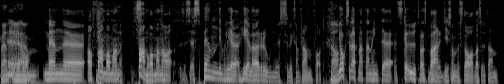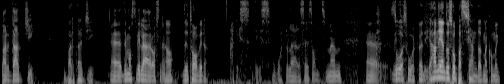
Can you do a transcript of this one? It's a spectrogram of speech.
Men, eh, ja. Ehm, men eh, ja, fan vad man, fan vad man har spänd inför hela, hela Ronis liksom framfart. Ja. Jag har också lärt mig att han inte ska uttalas Bargi som det stavas, utan Bardaggi. Bardaggi. Eh, det måste vi lära oss nu. Ja, det tar vi det. Ja, det, är, det är svårt att lära sig sånt, men... Eh, vi, Så svårt. Han är ändå så pass känd att man kommer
